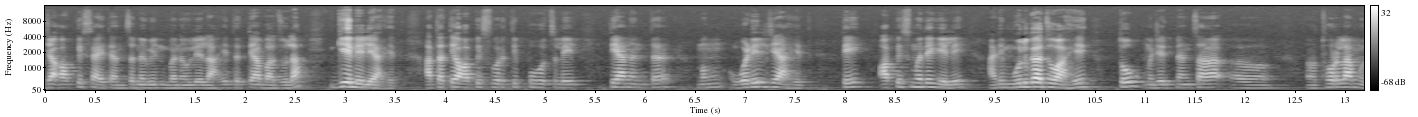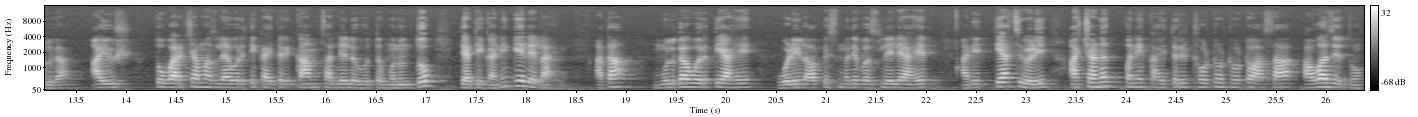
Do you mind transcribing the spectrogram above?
ज्या ऑफिस आहे त्यांचं नवीन बनवलेलं आहे तर त्या बाजूला गेलेले आहेत. आता ते ऑफिसवरती पोहोचले. त्यानंतर मग वडील जे आहेत ते ऑफिसमध्ये गेले. आणि मुलगा जो आहे तो म्हणजे त्यांचा थोरला मुलगा आयुष तो वरच्या मजल्यावरती काहीतरी काम चाललेलं होतं म्हणून तो त्या ठिकाणी गेलेला आहे. आता मुलगा वरती आहे वडील ऑफिसमध्ये बसलेले आहेत आणि त्याचवेळी अचानकपणे काहीतरी ठोठो ठोठो असा आवाज येतो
